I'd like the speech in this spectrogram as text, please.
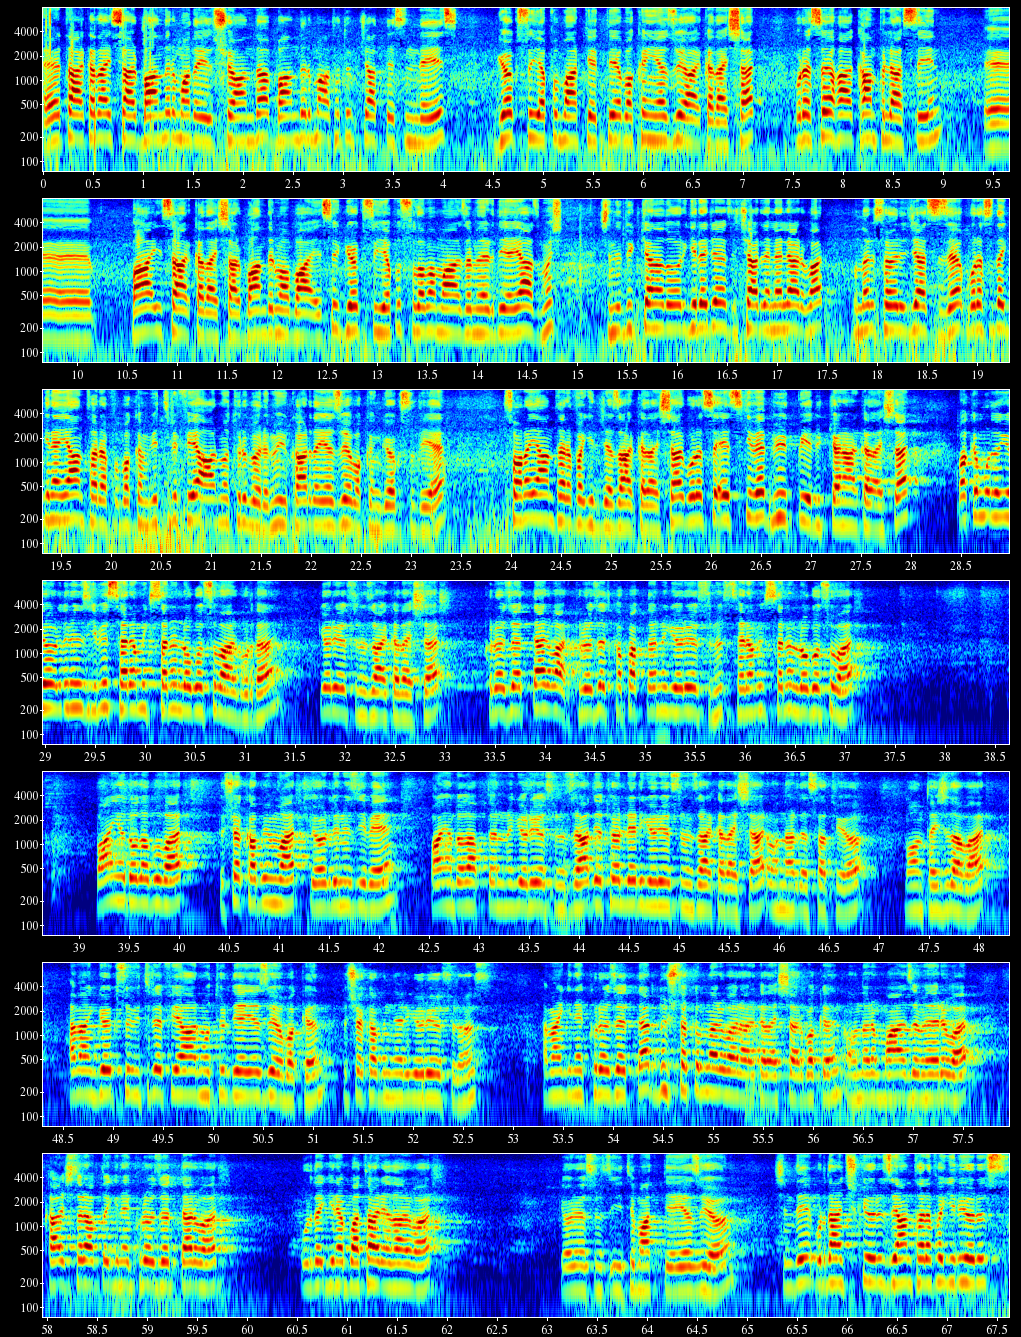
Evet arkadaşlar Bandırma'dayız şu anda. Bandırma Atatürk Caddesi'ndeyiz. Göksu Yapı Market diye bakın yazıyor arkadaşlar. Burası Hakan Plastik'in eee bayisi arkadaşlar. Bandırma bayisi. Göksu Yapı Sulama Malzemeleri diye yazmış. Şimdi dükkana doğru gireceğiz. İçeride neler var? Bunları söyleyeceğiz size. Burası da yine yan tarafı. Bakın vitrifiye armatürü bölümü. Yukarıda yazıyor bakın Göksu diye. Sonra yan tarafa gireceğiz arkadaşlar. Burası eski ve büyük bir dükkan arkadaşlar. Bakın burada gördüğünüz gibi Seramik Sun'ın logosu var burada. Görüyorsunuz arkadaşlar. Klozetler var. Klozet kapaklarını görüyorsunuz. Seramik Sun'ın logosu var. Banyo dolabı var. Duşakabin var. Gördüğünüz gibi. Banyo dolaplarını görüyorsunuz. Radyatörleri görüyorsunuz arkadaşlar. Onları da satıyor. Montajı da var. Hemen Göksu Vitrefiye Armatür diye yazıyor bakın. Duşakabinleri görüyorsunuz. Hemen yine klozetler, duş takımları var arkadaşlar bakın. Onların malzemeleri var. Karşı tarafta yine klozetler var. Burada yine bataryalar var. Görüyorsunuz itimat diye yazıyor. Şimdi buradan çıkıyoruz, yan tarafa giriyoruz.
